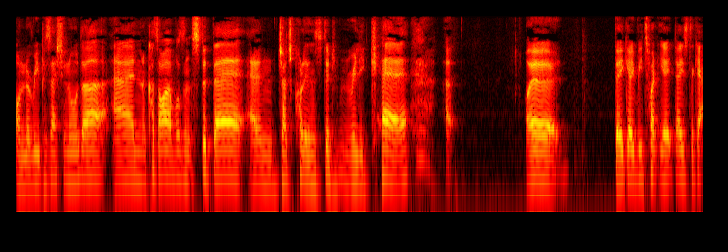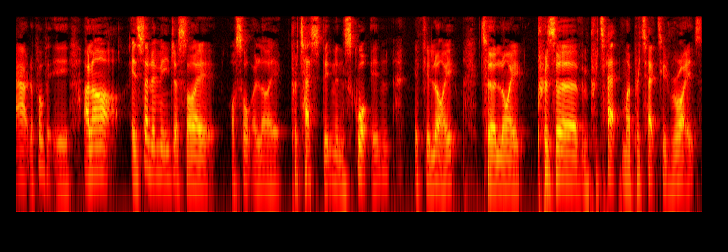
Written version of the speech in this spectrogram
on the repossession order, and because I wasn't stood there, and Judge Collins didn't really care, uh, uh, they gave me twenty eight days to get out of the property, and I instead of me just like I sort of like protesting and squatting, if you like, to like preserve and protect my protected rights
